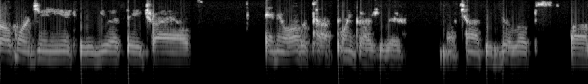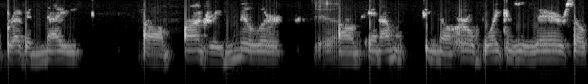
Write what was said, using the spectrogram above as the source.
sophomore junior year to the USA tryouts and all the top point guards were there. You know, Chauncey Billups, uh, Brevin Knight, um, Andre Miller, yeah. um, and I'm, you know, Earl Boykins was there. So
